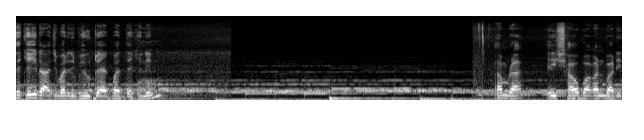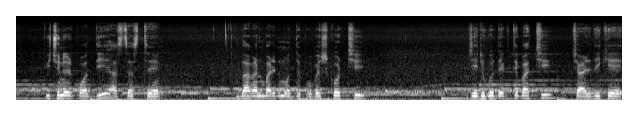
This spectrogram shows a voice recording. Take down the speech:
থেকেই রাজবাড়ির ভিউটা একবার দেখে নিন। আমরা এই শাহ বাগান বাড়ির পিছনের পথ দিয়ে আস্তে আস্তে বাগান বাড়ির মধ্যে প্রবেশ করছি। যেটুকু দেখতে পাচ্ছি, চারিদিকে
